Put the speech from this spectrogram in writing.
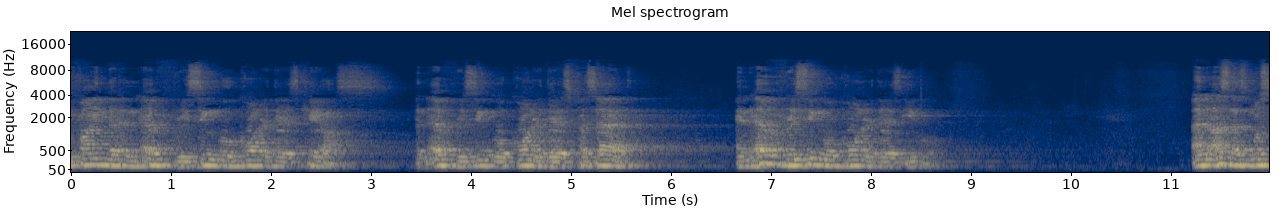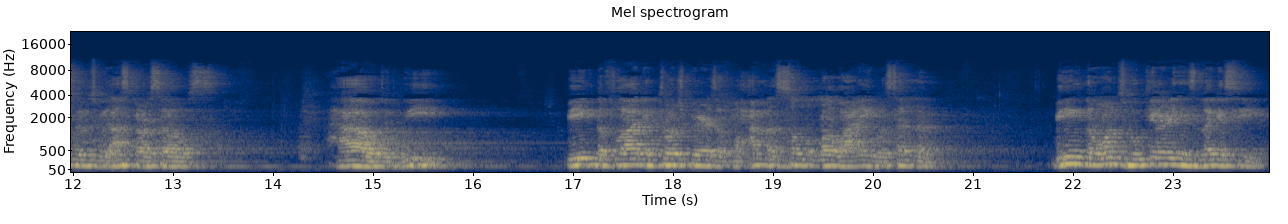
find that in every single corner there is chaos. In every single corner there is fasad. In every single corner there is evil. And us as Muslims, we ask ourselves, how did we, being the flag and torchbearers of Muhammad sallallahu alayhi wasallam, being the ones who carry his legacy,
